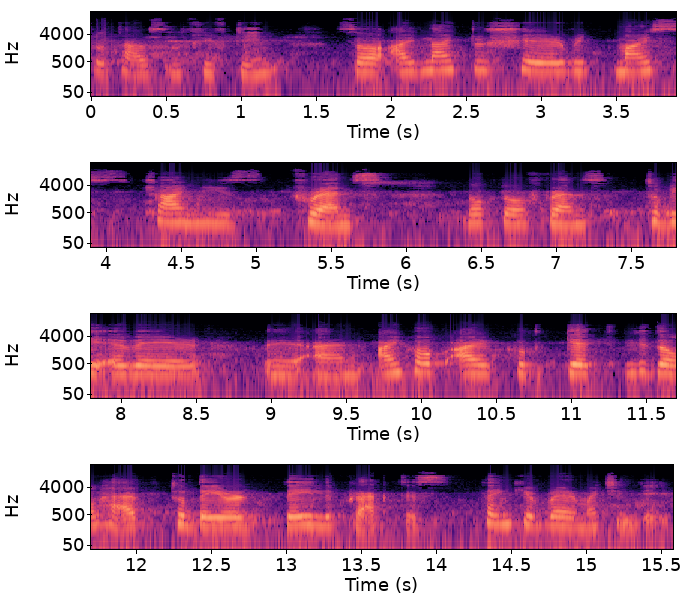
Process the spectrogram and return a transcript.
2015. So I'd like to share with my Chinese friends, doctor friends, to be aware Uh, and I hope I could get little help to their daily practice. Thank you very much indeed.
